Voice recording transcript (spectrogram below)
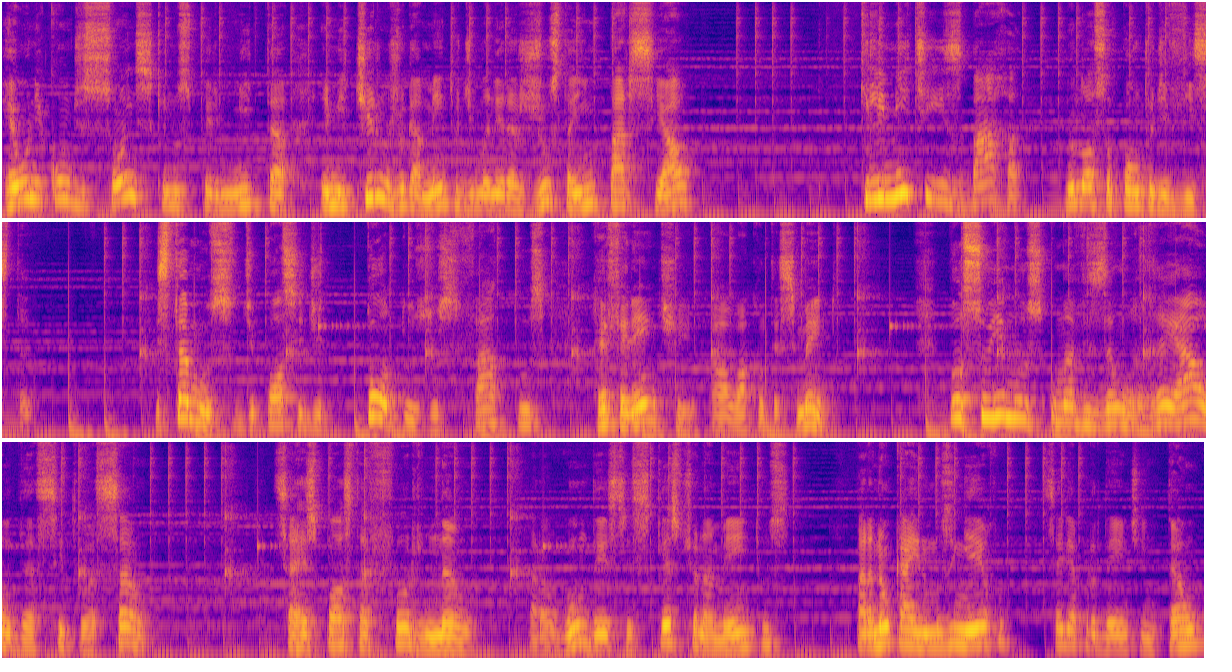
reúne condições que nos permita emitir um julgamento de maneira justa e imparcial? Que limite e esbarra no nosso ponto de vista? Estamos de posse de todos os fatos referente ao acontecimento? Possuímos uma visão real da situação? Se a resposta for não para algum destes questionamentos, para não cairmos em erro, seria prudente então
